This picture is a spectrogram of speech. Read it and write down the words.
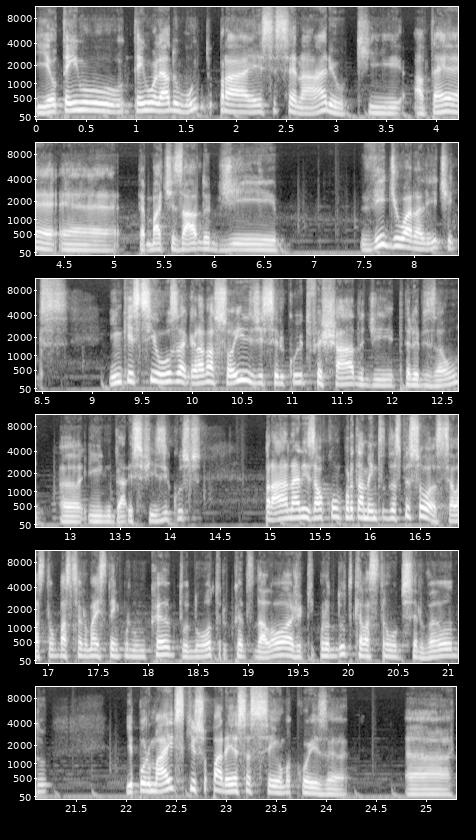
E eu tenho, tenho olhado muito para esse cenário que até é, é, batizado de Video Analytics, em que se usa gravações de circuito fechado de televisão uh, em lugares físicos para analisar o comportamento das pessoas. Se elas estão passando mais tempo num canto, no outro canto da loja, que produto que elas estão observando. E por mais que isso pareça ser uma coisa uh,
